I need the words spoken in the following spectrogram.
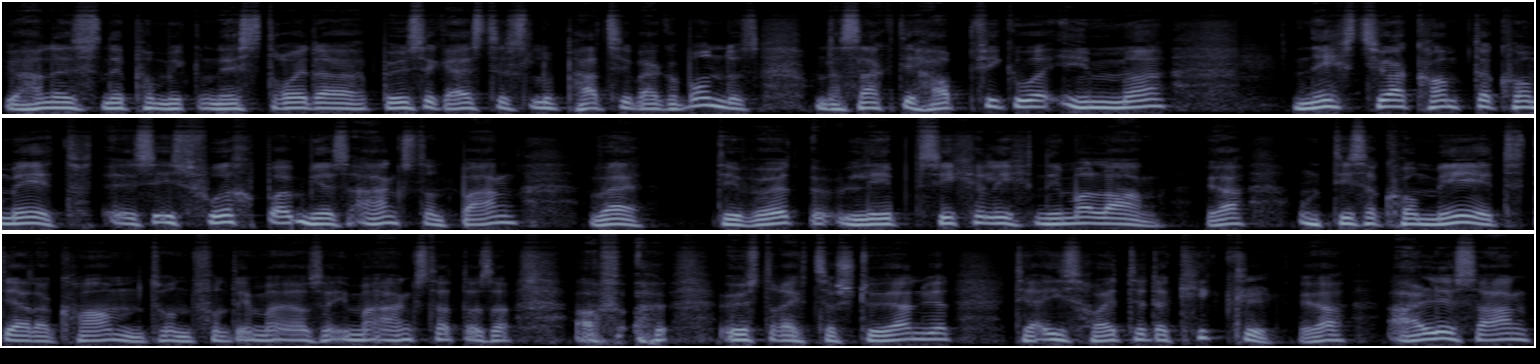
Johannes Nepomuk Nestroy, der böse Geist des Lupazi Vagabundus. Und da sagt die Hauptfigur immer, nächstes Jahr kommt der Komet. Es ist furchtbar, mir ist Angst und Bang, weil die Welt lebt sicherlich nicht mehr lang. Ja, und dieser Komet, der da kommt und von dem man also immer Angst hat, dass er auf Österreich zerstören wird, der ist heute der Kickel. Ja, alle sagen,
